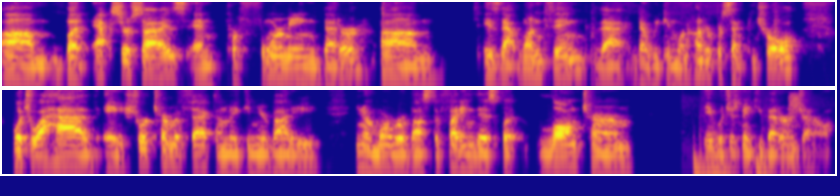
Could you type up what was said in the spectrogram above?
um, but exercise and performing better um, is that one thing that that we can 100% control which will have a short-term effect on making your body you know more robust to fighting this but long term it would just make you better in general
